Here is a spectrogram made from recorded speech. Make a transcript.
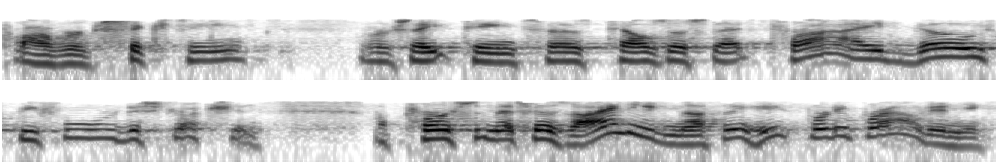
Proverbs 16, verse 18 says, tells us that pride goes before destruction. A person that says, I need nothing, he's pretty proud, isn't he?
